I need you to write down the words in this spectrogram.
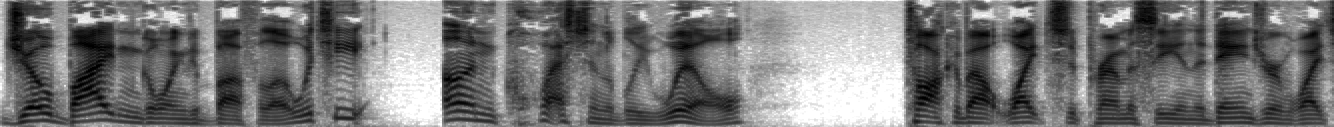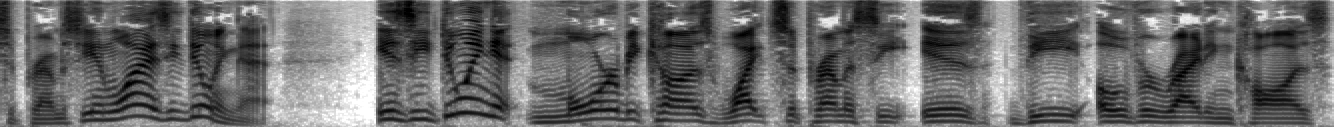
Joe Biden going to Buffalo, which he unquestionably will, talk about white supremacy and the danger of white supremacy. And why is he doing that? Is he doing it more because white supremacy is the overriding cause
